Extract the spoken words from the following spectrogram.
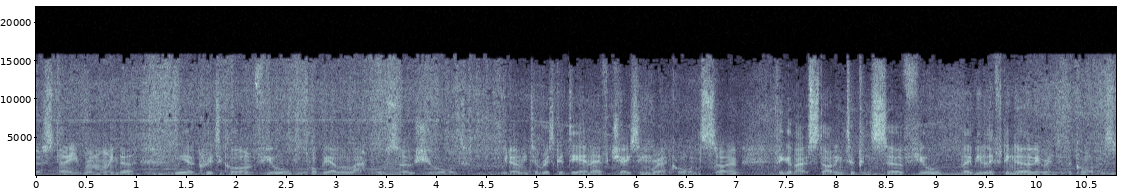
Just a reminder, we are critical on fuel, probably a lap or so short. We don't need to risk a DNF chasing records, so think about starting to conserve fuel, maybe lifting earlier into the corners.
